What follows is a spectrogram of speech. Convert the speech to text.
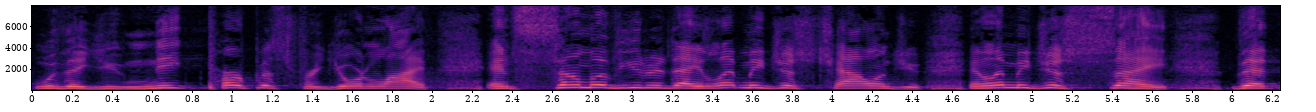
with a unique purpose for your life. And some of you today, let me just challenge you and let me just say that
